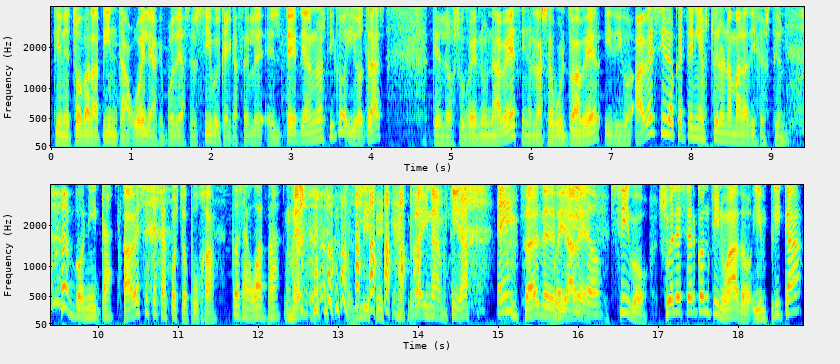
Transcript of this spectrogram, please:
tiene toda la pinta, huele a que puede ser SIBO y que hay que hacerle el test diagnóstico. Y otras que lo suben una vez y no las he vuelto a ver. Y digo, a ver si lo que tenías tú era una mala digestión. Bonita. A ver si es que te has puesto puja. Cosa guapa. ¿Eh? Reina mía. ¿Eh? ¿Sabes? De decir, a ver. SIBO suele ser continuado, implica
